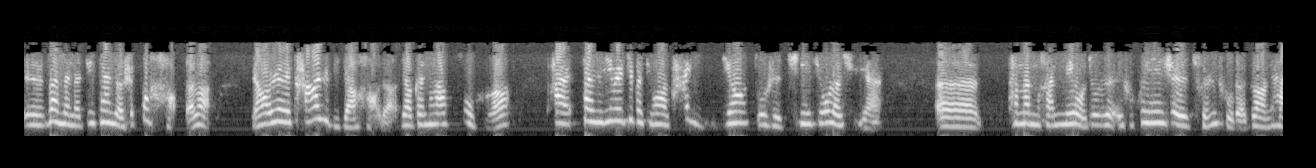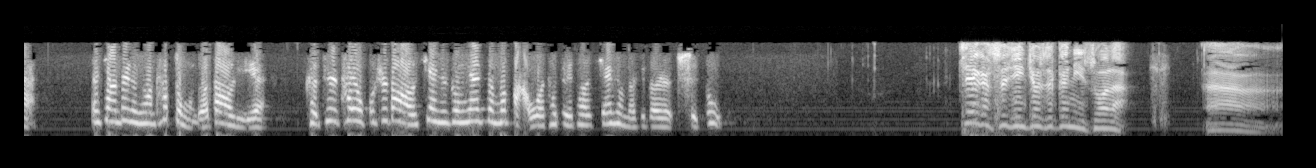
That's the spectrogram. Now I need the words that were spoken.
呃外面的第三者是不好的了。然后认为他是比较好的，要跟他复合。他但是因为这个情况，他已经就是清修了许愿，呃，他们还没有就是婚姻是存储的状态。那像这个情况，他懂得道理，可是他又不知道现实中应该怎么把握他对他先生的这个尺度。这个事情就是跟你说了啊。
